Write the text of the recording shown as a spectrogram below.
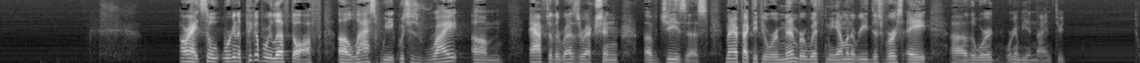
All right, so we're going to pick up where we left off uh, last week, which is right um, after the resurrection of Jesus. Matter of fact, if you'll remember with me, I'm going to read this verse 8. Uh, the word, we're going to be in 9 through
